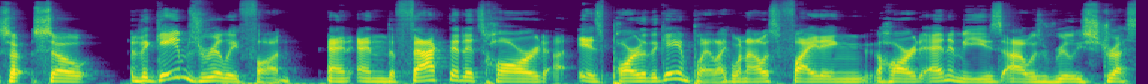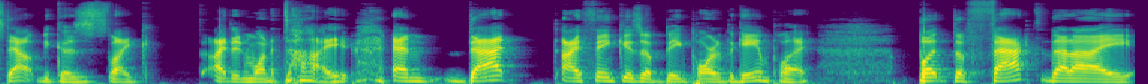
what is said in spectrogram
so so the game's really fun, and and the fact that it's hard is part of the gameplay. Like when I was fighting hard enemies, I was really stressed out because like I didn't want to die, and that I think is a big part of the gameplay. But the fact that I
